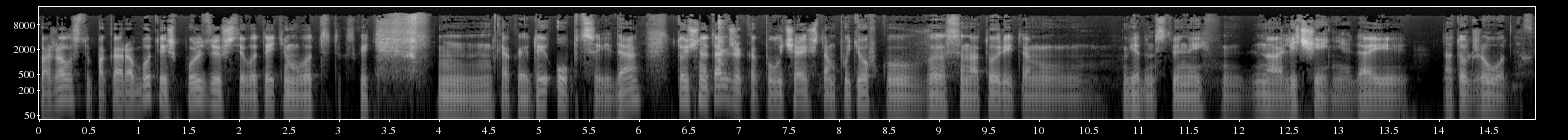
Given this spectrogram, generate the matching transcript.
пожалуйста, пока работаешь, пользуешься вот этим вот, так сказать, как этой опцией, да, точно так же, как получаешь там путевку в санаторий там ведомственный на лечение, да, и на тот же отдых.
